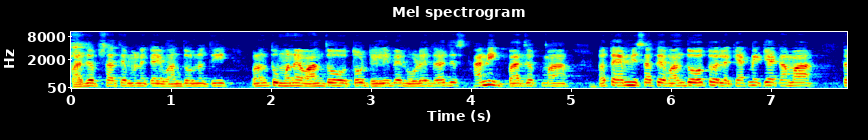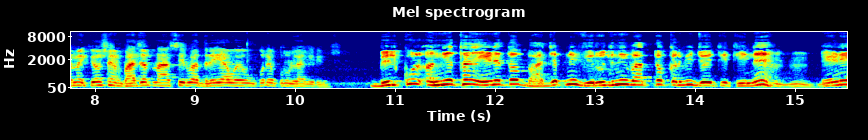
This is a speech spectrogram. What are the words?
ભાજપ સાથે મને કઈ વાંધો નથી, પરંતુ મને વાંધો હતો ઢીલીબેન ઓડેદરા જે સ્થાનિક ભાજપમાં હતા, એમની સાથે વાંધો હતો એટલે ક્યાંક ને ક્યાંક આમાં તમે કહો છો એમ ભાજપના આશીર્વાદ રહ્યા હોય એવું પૂરેપૂરું લાગી રહ્યું છે. બિલકુલ અન્યથા એણે તો ભાજપની વિરુદ્ધની વાત તો કરવી જોઈતી હતી ને. એણે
